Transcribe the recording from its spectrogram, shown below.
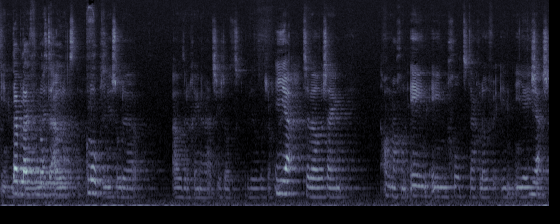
in. Daar blijven we eh, nog Met de oude, Klopt. tenminste hoe de oudere generaties dat wilden, zeg maar. Ja. Terwijl we zijn allemaal gewoon één, één God, daar geloven we in, in Jezus.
